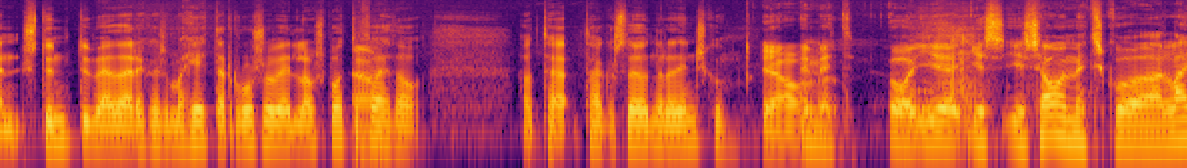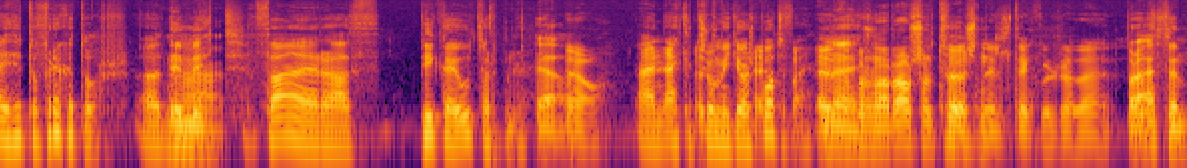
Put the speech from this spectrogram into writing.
en stundum ef það er eitthvað sem að hittar rosa vel á Spotify, þá, þá ta taka stöðunar að inn, sko. Já, Einmitt. Og ég, ég, ég sá einmitt sko að lagið hitt og frikadór. Það er að píka í útvarpinu. Já, já En ekkert svo mikið á Spotify. Er þetta bara svona rásar tvösnild einhver? eða? bara FM.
